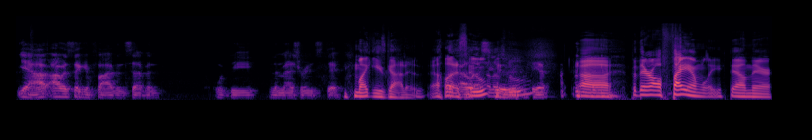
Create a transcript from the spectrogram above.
yeah, I, I was thinking five and seven would be the measuring stick. Mikey's got it. For LSU, LSU. Yep. uh, but they're all family down there.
